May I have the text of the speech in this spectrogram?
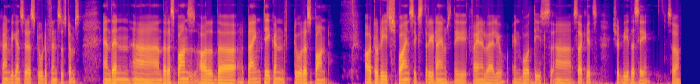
can be considered as two different systems and then the response or the time taken to respond or to reach 0.63 times the final value in both these uh, circuits should be the same. So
